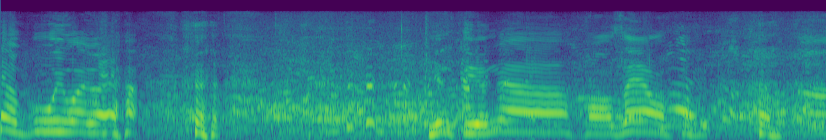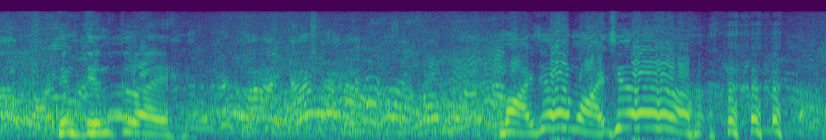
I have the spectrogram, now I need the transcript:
là vui mọi người ạ. Những tiếng uh, hò reo những tiếng cười. Mỏi chưa? Mỏi chưa?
